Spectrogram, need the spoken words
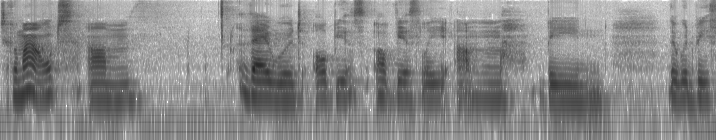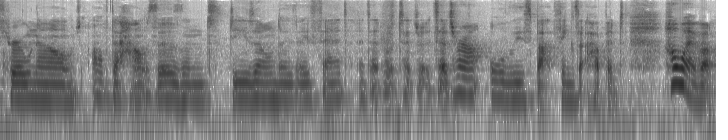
to come out, um, they would obvious obviously um, be they would be thrown out of the houses and disowned, as I said, etc., etc., etc. All these bad things that happened. However,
